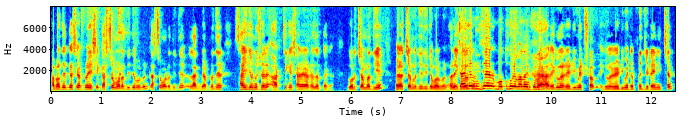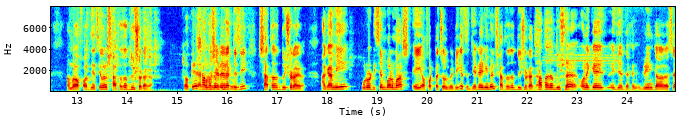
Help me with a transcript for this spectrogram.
আপনাদের কাছে আপনারা এসে কাস্টম অর্ডার দিতে পারবেন কাস্টম অর্ডার দিতে লাগবে আপনাদের সাইজ অনুসারে আট থেকে সাড়ে আট হাজার টাকা। গরুর চামড়া দিয়ে বেড়ার চামড়া দিয়ে দিতে পারবেন। আর মানে এগুলো নিজের মতো করে বানাই নিতে হ্যাঁ আর পারবেন এগুলো রেডিমেড সব। এগুলো রেডিমেড আপনি যেটাই নিচ্ছেন আমরা অফার দিয়েছিলাম সাত হাজার দুইশো টাকা। ওকে এখনও সেটাই রাখতেছি সাত হাজার দুইশো টাকা। আগামী পুরো ডিসেম্বর মাস এই অফারটা চলবে ঠিক আছে? যেটাই নেবেন সাত হাজার দুইশো টাকা। সাত হাজার দুইশো। হ্যাঁ অনেকে এই যে দেখেন গ্রিন কালার আছে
